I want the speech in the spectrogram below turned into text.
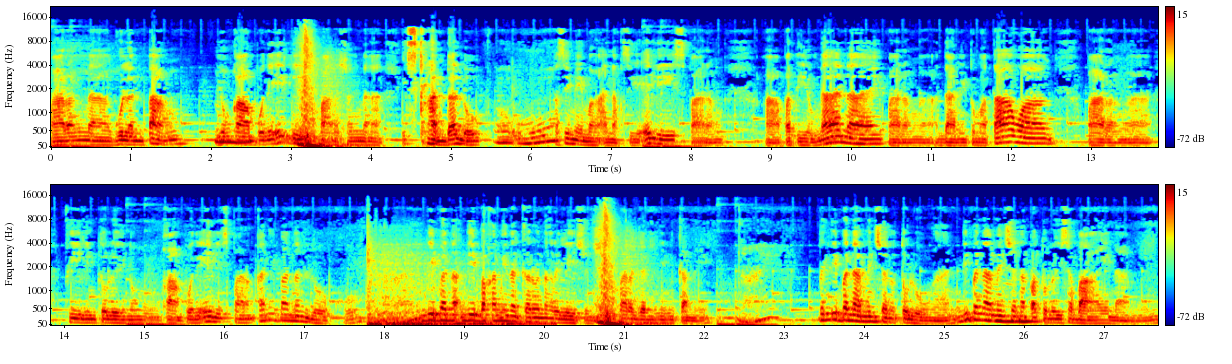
parang nagulantang yung kampo ni Elise, para siyang na iskandalo. Oo. Kasi may mga anak si Elise, parang ah, pati yung nanay, parang ah, ang daming tumatawag, parang ah, feeling tuloy nung kampo ni Elise, parang kaniba ng loko. Hindi ba, na, hindi ba kami nagkaroon ng relationship para ganunin kami? Ay, Hindi ba namin siya natulungan? Hindi ba namin siya napatuloy sa bahay namin?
